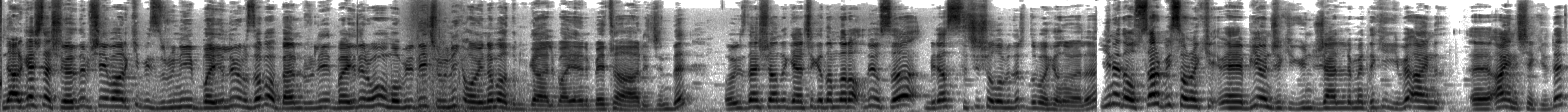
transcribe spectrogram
Şimdi arkadaşlar şöyle de bir şey var ki biz Rooney'i bayılıyoruz ama ben Rooney'i bayılırım ama mobilde hiç Rooney oynamadım galiba yani beta haricinde. O yüzden şu anda gerçek adamlar atlıyorsa biraz sıçış olabilir. Dur bakalım öyle. Yine dostlar bir sonraki e, bir önceki güncellemedeki gibi aynı e, aynı şekilde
